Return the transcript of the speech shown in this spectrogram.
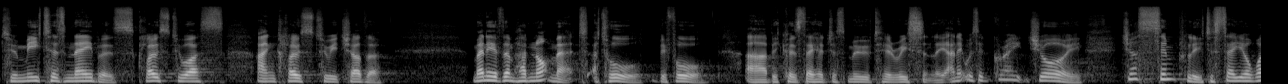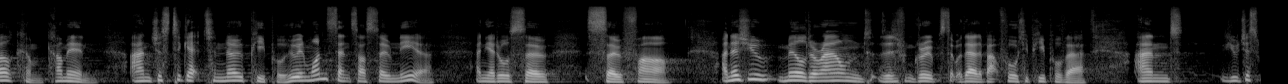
to meet as neighbors, close to us and close to each other. Many of them had not met at all before uh, because they had just moved here recently. And it was a great joy just simply to say, You're welcome, come in, and just to get to know people who, in one sense, are so near and yet also so far. And as you milled around the different groups that were there, about 40 people there, and you just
